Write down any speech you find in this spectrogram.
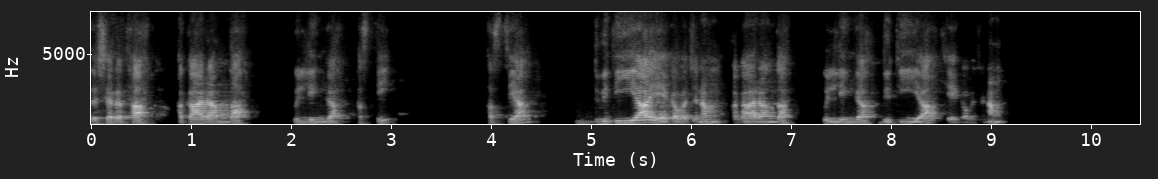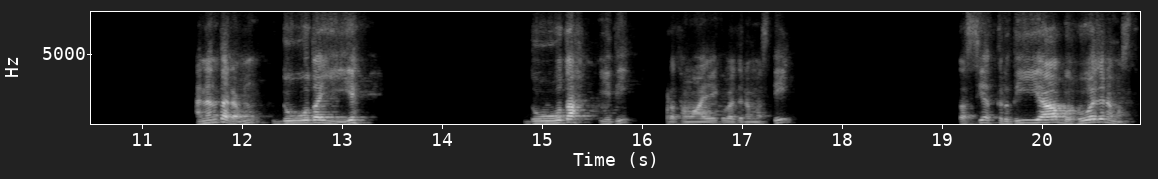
ദശരഥ അകാരാന്ത പുല്ലിംഗ അസ്തി അസ്യ ദ്വിതീയ ഏകവചനം. അകാരാന്ത പുല്ലിംഗ ദ്വിതീയ ഏകവചനം. അനന്തരം ദൂതൈ ദൂത ഇതി പ്രഥമ ഏകവചനം അസ്തി തസ്യ തൃതീയ ബഹുവചനമസ്തി.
